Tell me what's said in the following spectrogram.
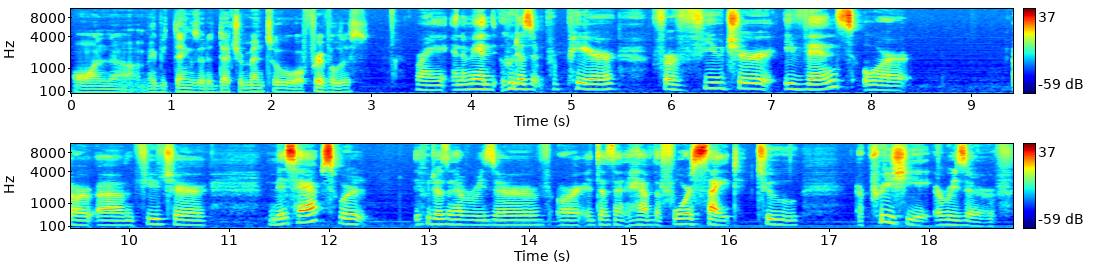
on uh, maybe things that are detrimental or frivolous. Right, and a man who doesn't prepare for future events or or um, future mishaps, where who doesn't have a reserve or it doesn't have the foresight to appreciate a reserve.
